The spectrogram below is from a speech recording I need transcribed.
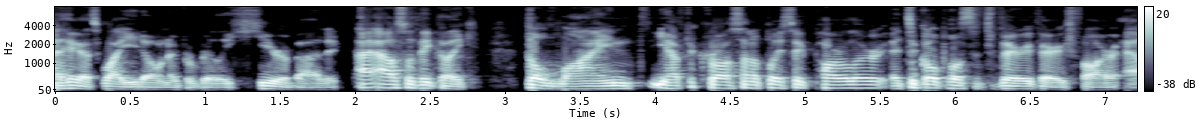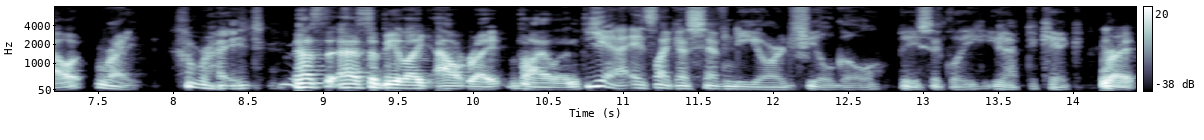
I think that's why you don't ever really hear about it. I also think like the line you have to cross on a place like Parler, it's a goalpost that's very, very far out. Right. Right. It has to, has to be like outright violent. Yeah, it's like a 70 yard field goal, basically, you have to kick. Right.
